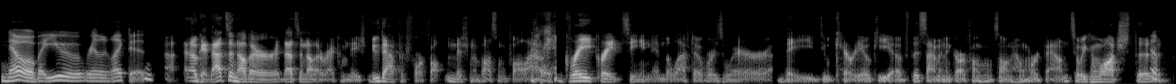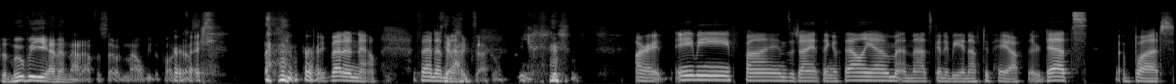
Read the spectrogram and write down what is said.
No, but you really liked it. Uh, okay, that's another that's another recommendation. Do that before Fall, Mission Impossible Fallout. Okay. Great, great scene in The Leftovers where they do karaoke of the Simon and Garfunkel song Homeward Bound. So we can watch the oh. the movie and then that episode, and that will be the podcast. Perfect. Perfect. Then and now. Then and yeah, then. exactly. All right. Amy finds a giant thing of thallium, and that's going to be enough to pay off their debts. But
